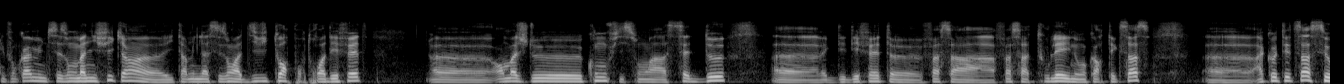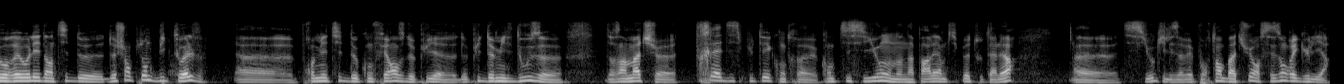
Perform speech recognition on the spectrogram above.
ils font quand même une saison magnifique. Hein. Ils terminent la saison à 10 victoires pour 3 défaites. en match de conf, ils sont à 7-2 avec des défaites face, à, face à Tulane ou encore Texas. à côté de ça, c'est auréolé d'un titre de, champion de Big 12. Euh, premier titre de conférence depuis, euh, depuis 2012 euh, dans un match très disputé contre, contre TCU. On en a parlé un petit peu tout à l'heure. TCU qui les avait pourtant battus en saison régulière.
